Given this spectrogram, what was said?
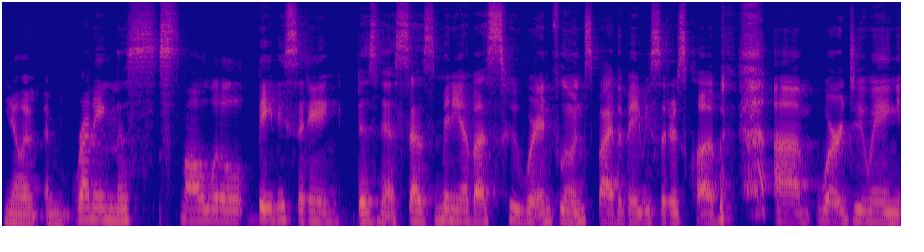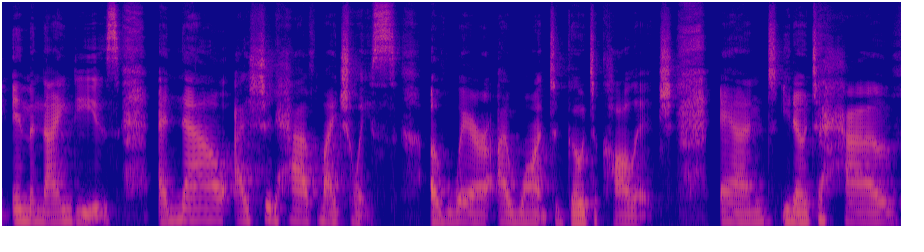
you know, am, am running this small little babysitting business, as many of us who were influenced by the Babysitters Club um, were doing in the 90s and now I should have my choice of where I want to go to college. And, you know, to have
